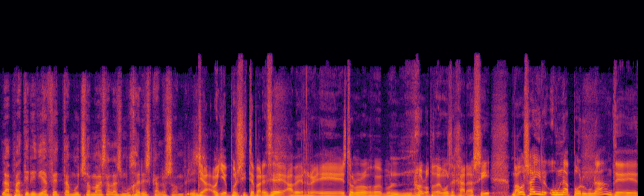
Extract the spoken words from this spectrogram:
la patridia afecta mucho más a las mujeres que a los hombres. Ya, oye, pues si te parece, a ver, eh, esto no lo, no lo podemos dejar así. Vamos a ir una por una de,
